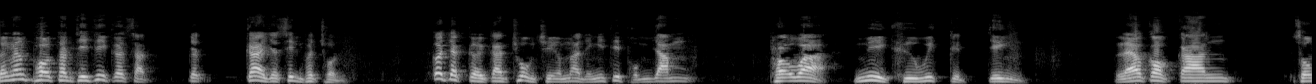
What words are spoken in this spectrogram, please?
ดังนั้นพอทันทีที่กษัตริย์ ใกล้จะสิ้นพระชน ก็จะเกิดการช่วงชิงอำนาจอย่างนี้ที่ผมย้ำเพราะว่านี่คือวิกฤตจริง แล้วก็การทรง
